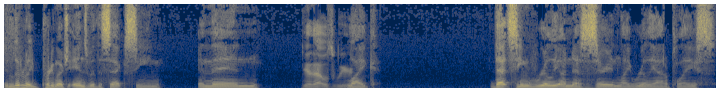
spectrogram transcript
It literally pretty much ends with the sex scene. And then, Yeah, that was weird. like, that seemed really unnecessary and, like, really out of place.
